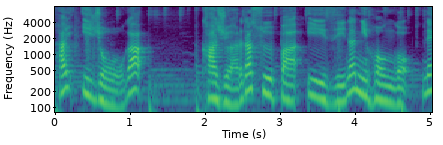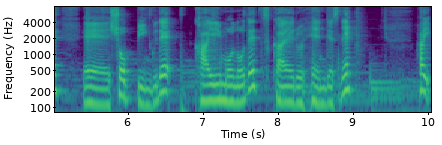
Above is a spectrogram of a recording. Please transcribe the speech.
はい、以上がカジュアルなスーパーイージーな日本語。ね、えー、ショッピングで買い物で使える編ですね。はい、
